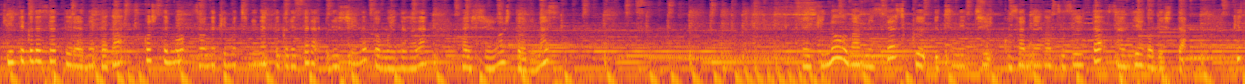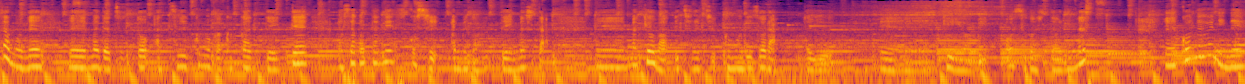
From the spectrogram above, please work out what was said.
聞いてくださっているあなたが少しでもそんな気持ちになってくれたら嬉しいなと思いながら配信をしております。え昨日は珍しく一日小雨が続いたサンディエゴでした。今朝もね、えー、まだずっと厚い雲がかかっていて朝方ね少し雨が降っていました、えー、まあ、今日は一日曇り空という、えー、金曜日を過ごしております、えこんな風にね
